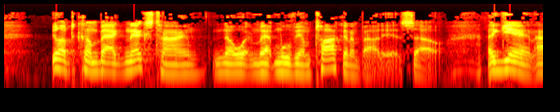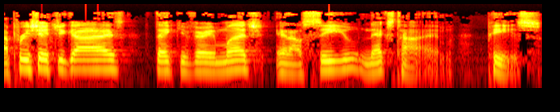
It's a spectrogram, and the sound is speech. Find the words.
you'll have to come back next time know what that movie I'm talking about is. So, again, I appreciate you guys. Thank you very much, and I'll see you next time. Peace.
